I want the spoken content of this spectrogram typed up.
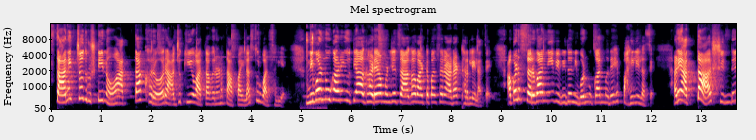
स्थानिकच्या दृष्टीनं आता खरं राजकीय वातावरण तापायला सुरुवात झाली आहे. निवडणूक आणि युत्या आघाड्या म्हणजे जागा वाटपाचा राडा ठरलेलाच आहे. आपण सर्वांनी विविध निवडणुकांमध्ये हे पाहिलेलंच आहे. आणि आता शिंदे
